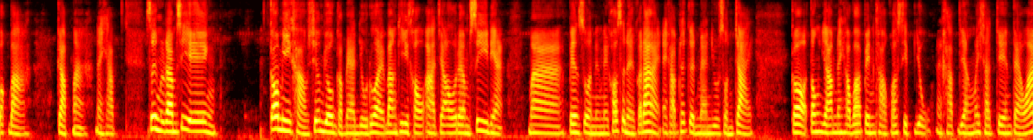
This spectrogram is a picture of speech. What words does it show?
บล็อกบาร์กลับมานะครับ ซึ่งรัมซี่เองก็มีข่าวเชื่อมโยงกับแมนยูด้วย บางทีเขาอาจจะเอารัมซี่เนี่ยมาเป็นส่วนหนึ่งในข้อเสนอก็ได้นะครับ ถ้าเกิดแมนยูสนใจ ก็ต้องย้ำนะครับว่าเป็นข่าวก็สิบอยู่นะครับยังไม่ชัดเจนแต่ว่า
